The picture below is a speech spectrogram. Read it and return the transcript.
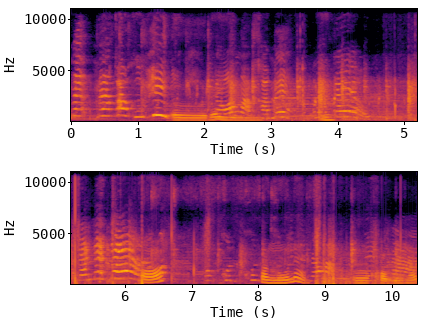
แม่แม่ก็คือพี่เออได้ยินอ๋อฝั่งนู้นน่ะเออขอบคุณครับ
